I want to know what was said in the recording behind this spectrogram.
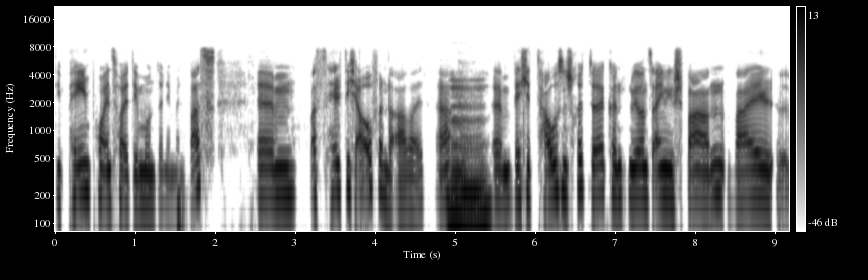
die Pain Points heute im Unternehmen? Was, ähm, was hält dich auf an der Arbeit? Ja? Mhm. Ähm, welche tausend Schritte könnten wir uns eigentlich sparen, weil äh,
